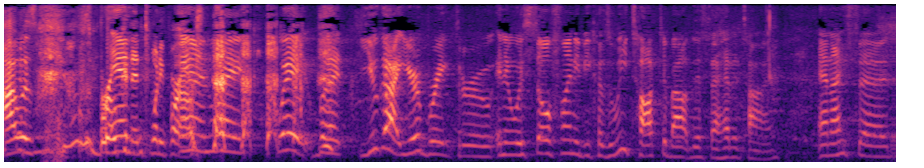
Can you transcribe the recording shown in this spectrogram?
I was, I was broken in 24 hours. And wait, wait, but you got your breakthrough, and it was so funny because we talked about this ahead of time. And I said,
